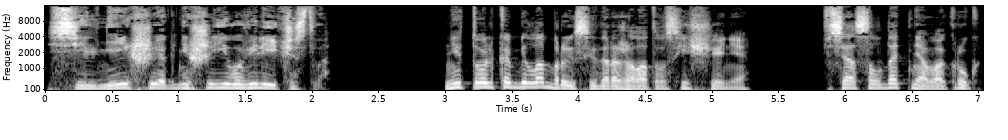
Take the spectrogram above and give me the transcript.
«Сильнейшие огниши его величества!» Не только Белобрысый дрожал от восхищения. Вся солдатня вокруг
